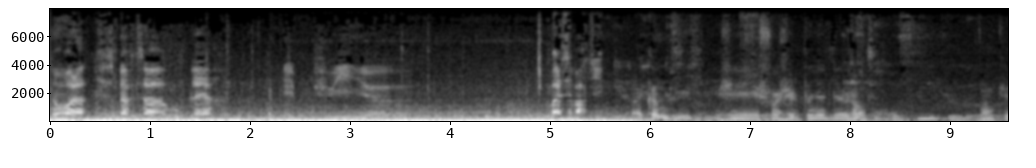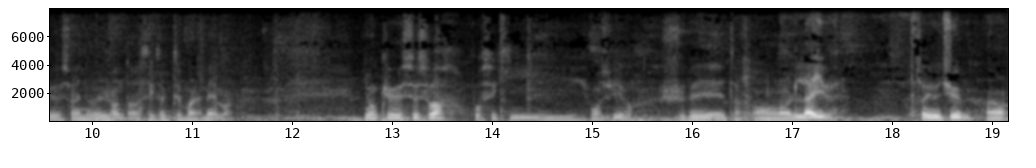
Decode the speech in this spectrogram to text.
Donc voilà, j'espère que ça va vous plaire. Et puis, bah c'est parti. Bah, comme dit, j'ai changé le pneu de la jante. Donc euh, sur la nouvelle jante, c'est exactement la même. Hein. Donc euh, ce soir, pour ceux qui vont suivre, je vais être en live sur YouTube hein,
